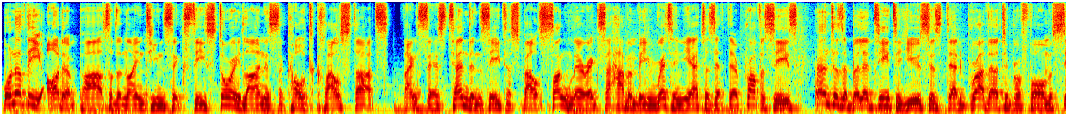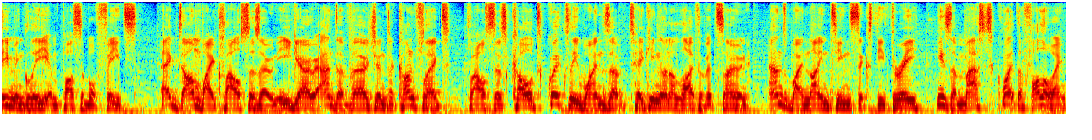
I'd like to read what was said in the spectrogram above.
One of the odder parts of the 1960s storyline is the cult Klaus starts, thanks to his tendency to spout song lyrics that haven't been written yet as if they're prophecies, and his ability to use his dead brother to perform seemingly impossible feats. Egged on by Klaus's own ego and aversion to conflict, Klaus's cult quickly winds up taking on a life of its own, and by 1963, he's amassed quite the following.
